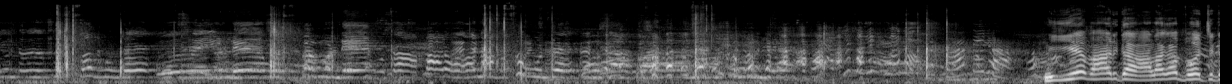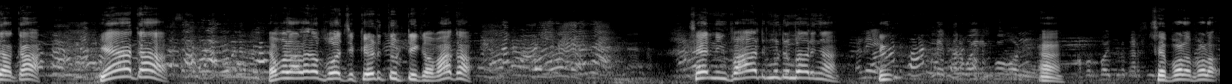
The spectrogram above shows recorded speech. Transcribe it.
உண்டு உண்டு உண்டு நீயே வாடுக்கா? அழகா போச்சுக்காக்கா. ஏக்கா? எவ்வளோ அழகா போச்சு? கெடுத்து விட்டிக்கா வாக்கா. சரி நீங்கள் பாட்டு மட்டும் பாடுங்க. நீங்க- ஆ. சரி போகலாம் போகலாம்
